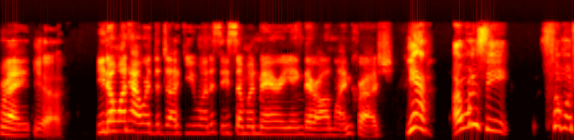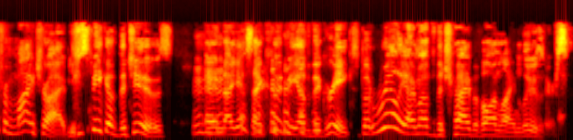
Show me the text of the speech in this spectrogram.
right. Yeah. You don't want Howard the Duck. You want to see someone marrying their online crush. Yeah, I want to see someone from my tribe. You speak of the Jews, Mhm. and I guess I could be of the Greeks, but really I'm of the tribe of online losers.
